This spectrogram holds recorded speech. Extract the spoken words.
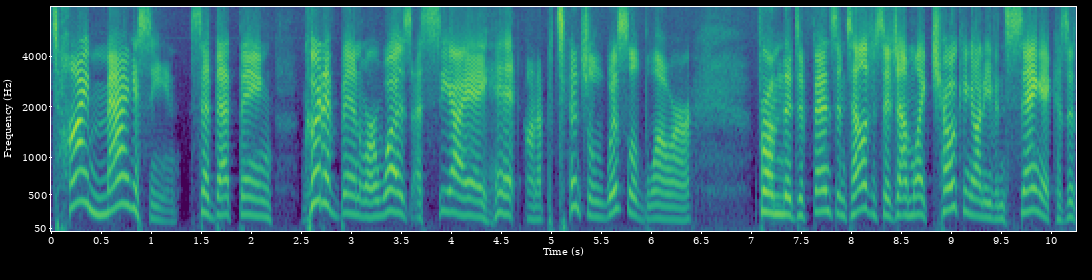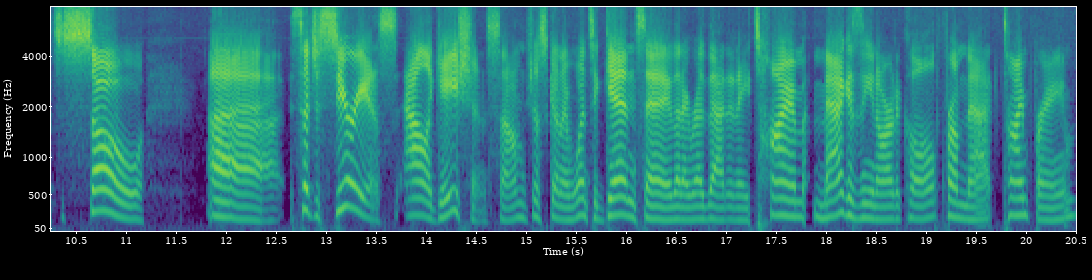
Time magazine said that thing could have been or was a CIA hit on a potential whistleblower from the Defense Intelligence Agency. I'm like choking on even saying it because it's so uh, such a serious allegation. So I'm just going to once again say that I read that in a Time magazine article from that time frame.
